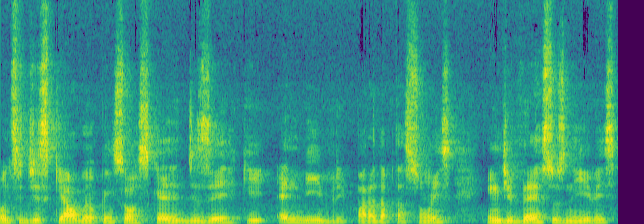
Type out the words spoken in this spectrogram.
quando se diz que algo é open source, quer dizer que é livre para adaptações em diversos níveis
